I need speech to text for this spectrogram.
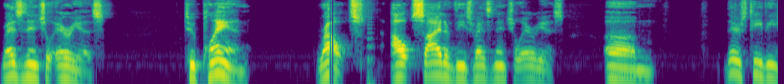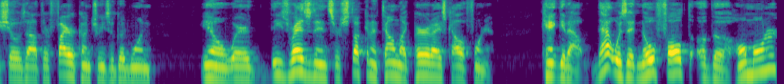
residential areas to plan routes outside of these residential areas. Um, there's TV shows out there. Fire Country is a good one, you know, where these residents are stuck in a town like Paradise, California, can't get out. That was at no fault of the homeowner.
